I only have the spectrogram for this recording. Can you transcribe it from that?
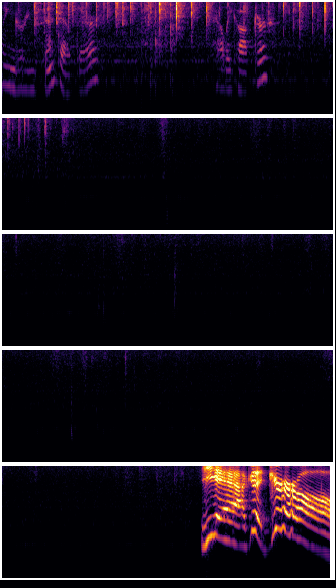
Lingering scent out there. Helicopter. Yeah, good girl.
